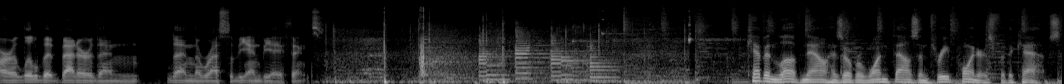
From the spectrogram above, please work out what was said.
are a little bit better than than the rest of the NBA thinks. Kevin Love now has over 1,000 three pointers for the Cavs.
